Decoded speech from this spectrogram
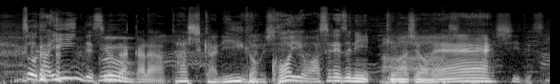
そうだいいんですよ、うん。だから。確かにいいかもしれない。恋を忘れずにいきましょうね。あー素晴らしいですね。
